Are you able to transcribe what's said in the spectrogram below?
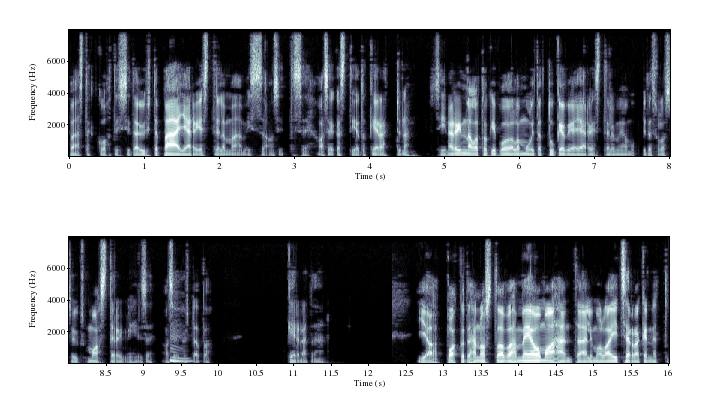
päästä kohti sitä yhtä pääjärjestelmää, missä on sitten se asiakastieto kerättynä. Siinä rinnalla toki voi olla muita tukevia järjestelmiä, mutta pitäisi olla se yksi masteri, mihin se asiakasdata mm. kerätään. Ja pakko tähän nostaa vähän meidän omaa häntää, eli me ollaan itse rakennettu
